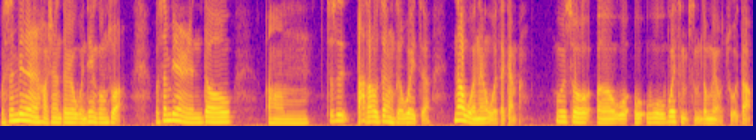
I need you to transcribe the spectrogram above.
我身边的人好像都有稳定的工作，我身边的人都嗯，就是达到了这样子的位置。那我呢？我在干嘛？或者说，呃，我我我为什么什么都没有做到？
